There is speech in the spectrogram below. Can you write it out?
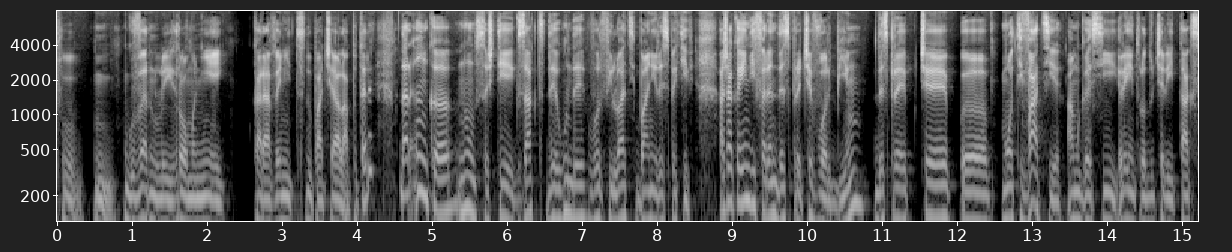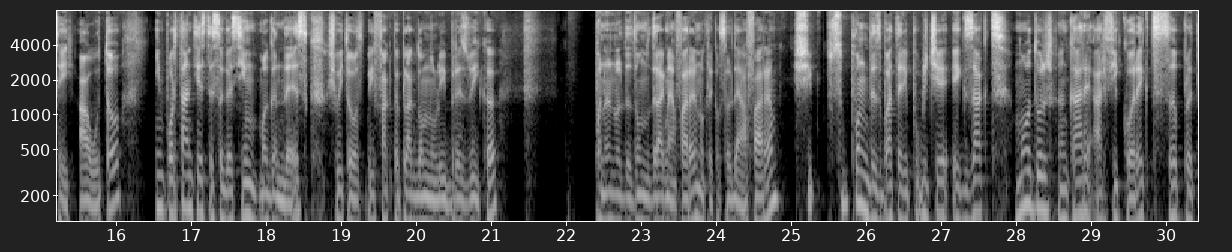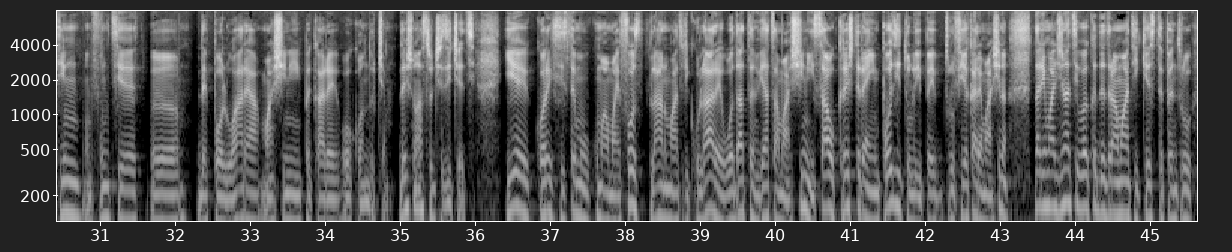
Guvernului României care a venit după aceea la putere, dar încă nu se știe exact de unde vor fi luați banii respectivi. Așa că, indiferent despre ce vorbim, despre ce uh, motivație am găsit reintroducerii taxei auto, important este să găsim, mă gândesc, și uite, îi fac pe plac domnului Brezuică, până nu-l dă domnul Dragnea afară, nu cred că o să-l dea afară, și supun dezbaterii publice exact modul în care ar fi corect să plătim în funcție uh, de poluarea mașinii pe care o conducem. Deci, noastră ce ziceți? E corect sistemul cum a mai fost la înmatriculare, odată în viața mașinii, sau creșterea impozitului pentru fiecare mașină? Dar imaginați-vă cât de dramatic este pentru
